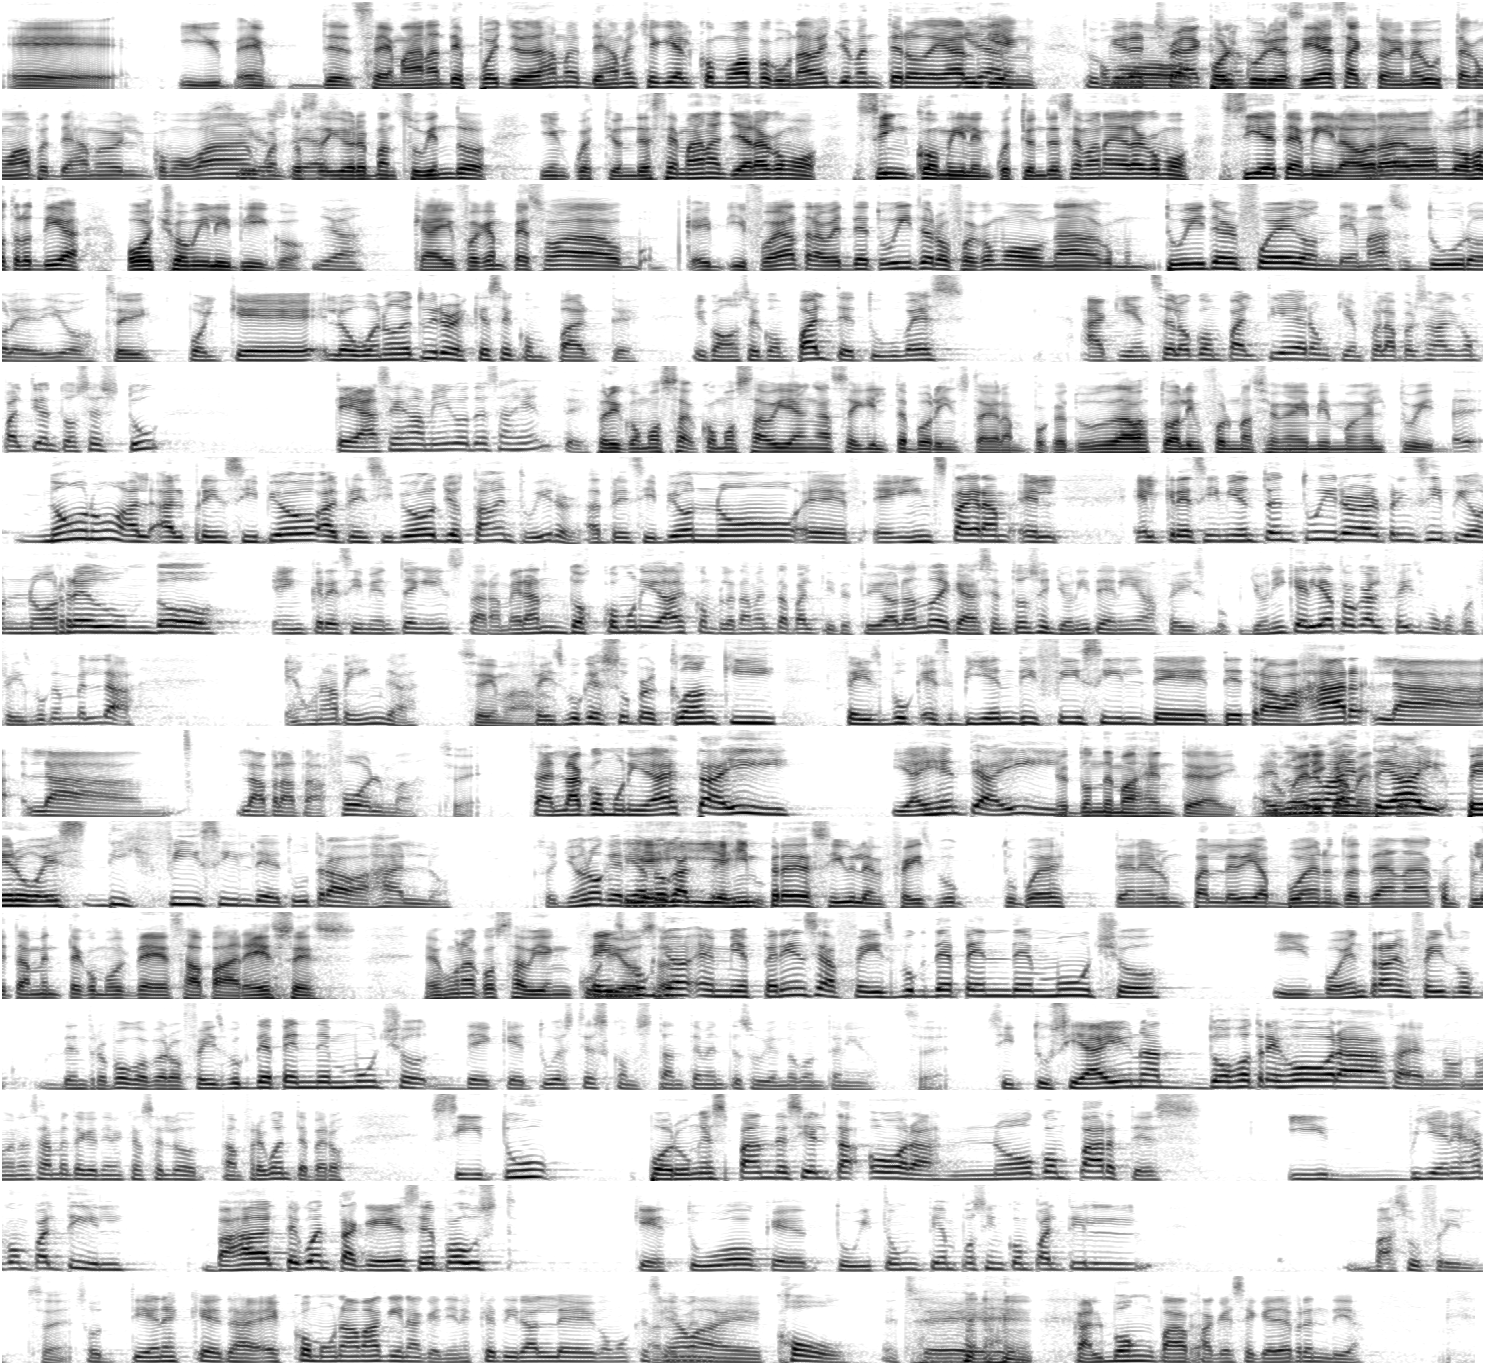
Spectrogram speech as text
Eh, y eh, de- semanas después, yo déjame, déjame chequear cómo va, porque una vez yo me entero de alguien, Tú como track por curiosidad, exacto, a mí me gusta cómo va, pues déjame ver cómo van, Sí, cuántos así. seguidores van subiendo. Y en cuestión de semanas ya era como cinco mil, en cuestión de semanas era como siete mil, ahora los, los otros días ocho mil y pico. ya. Que ahí fue que empezó a... ¿Y fue a través de Twitter o fue como nada? Como, Twitter fue donde más duro le dio. sí. Porque lo bueno de Twitter es que se comparte. Y cuando se comparte, tú ves a quién se lo compartieron, quién fue la persona que compartió. Entonces tú te haces amigos de esa gente. Pero ¿y cómo, cómo sabían a seguirte por Instagram? Porque tú dabas toda la información ahí mismo en el tweet. Eh, No, no, al, al principio, al principio yo estaba en Twitter. Al principio no, eh, eh, Instagram, el, el crecimiento en Twitter al principio no redundó en crecimiento en Instagram. Eran dos comunidades completamente aparte. Y te estoy hablando de que a ese entonces yo ni tenía Facebook. Yo ni quería tocar Facebook, porque Facebook en verdad es una pinga. Sí, mano. Facebook es súper clunky. Facebook es bien difícil de, de trabajar la, la, la plataforma. Sí. O sea, la comunidad está ahí y hay gente ahí. Es donde más gente hay. Es donde más gente hay, pero es difícil de tú trabajarlo. Yo no quería y es, tocar y es impredecible. En Facebook tú puedes tener un par de días buenos, entonces de la nada completamente como te desapareces. Es una cosa bien curiosa. Facebook, yo- en mi experiencia, Facebook depende mucho, y voy a entrar en Facebook dentro de poco, pero Facebook depende mucho de que tú estés constantemente subiendo contenido. Sí. Si tú, si hay unas dos o tres horas, ¿sabes? No, no necesariamente que tienes que hacerlo tan frecuente, pero si tú por un span de ciertas horas no compartes y vienes a compartir, vas a darte cuenta que ese post que estuvo, que tuviste un tiempo sin compartir, va a sufrir. Sí. So, tienes que, es como una máquina que tienes que tirarle, ¿cómo es que se llama? Eh, coal, este, carbón para que se quede prendida.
